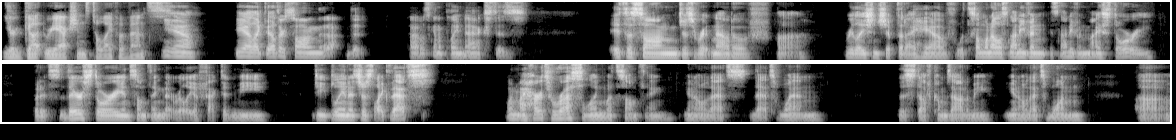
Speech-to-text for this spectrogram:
your gut reactions to life events? Yeah, yeah. Like the other song that that I was gonna play next is it's a song just written out of uh, relationship that I have with someone else. Not even it's not even my story, but it's their story and something that really affected me deeply. And it's just like that's when my heart's wrestling with something, you know, that's that's when this stuff comes out of me. You know, that's one uh,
